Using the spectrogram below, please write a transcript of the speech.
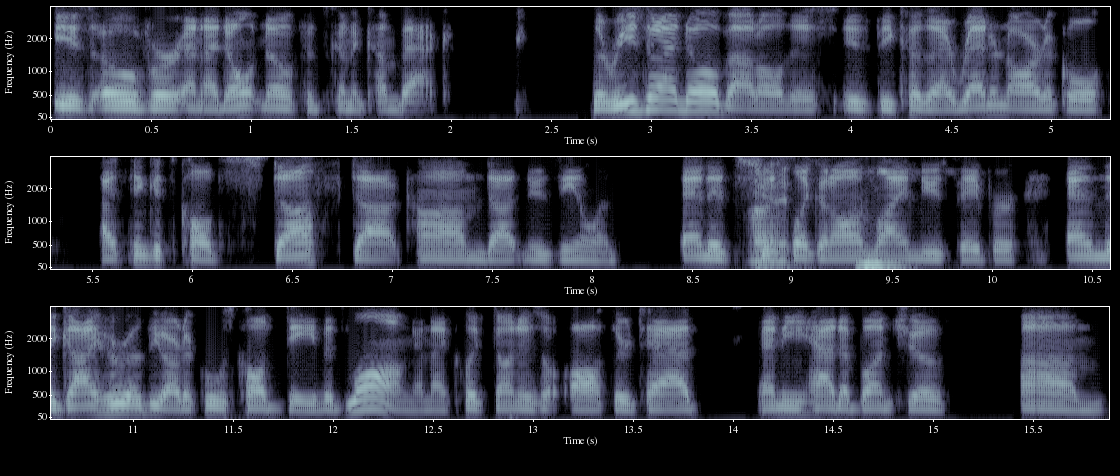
is over. And I don't know if it's going to come back. The reason I know about all this is because I read an article. I think it's called stuff.com.new Zealand. And it's just Right. like an online newspaper. And the guy who wrote the article was called David Long. And I clicked on his author tab and he had a bunch of um,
